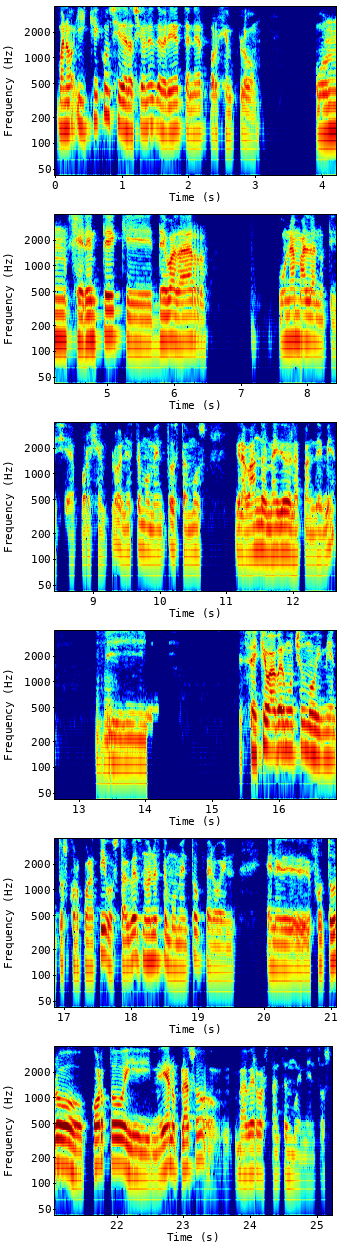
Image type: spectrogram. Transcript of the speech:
Bueno, ¿y qué consideraciones debería tener, por ejemplo, un gerente que deba dar una mala noticia. Por ejemplo, en este momento estamos grabando en medio de la pandemia y sé que va a haber muchos movimientos corporativos, tal vez no en este momento, pero en, el futuro corto y mediano plazo va a haber bastantes movimientos.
